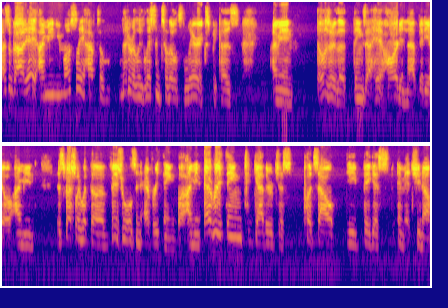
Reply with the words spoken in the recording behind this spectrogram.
that's about it. I mean, you mostly have to literally listen to those lyrics because, I mean, those are the things that hit hard in that video. I mean, especially with the visuals and everything. But I mean, everything together just puts out the biggest image, you know.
